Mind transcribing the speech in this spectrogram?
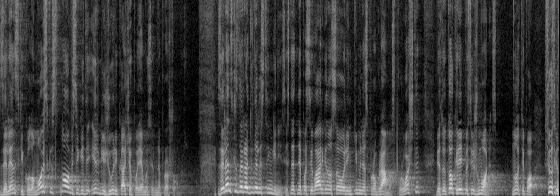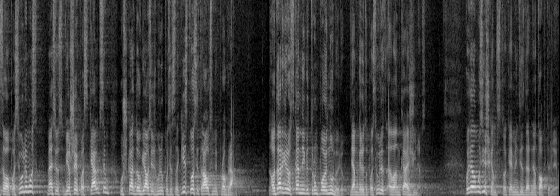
Zelenskis Kolomojskis, na, o visi kiti irgi žiūri, ką čia paremus ir neprašomus. Zelenskis dar yra didelis tinginys, jis net nepasivargino savo rinkiminės programos paruošti, vietoj to kreipėsi į žmonės. Nu, tipo, siūskit savo pasiūlymus, mes juos viešai paskelbsim, už ką daugiausiai žmonių pasisakys, tuos įtrauksim į programą. O dar geriau skambinkit trumpuoju numeriu, jam galėtų pasiūlyti LNK žinios. Kodėl mūsiškiams tokia mintis dar netoptelėjo?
